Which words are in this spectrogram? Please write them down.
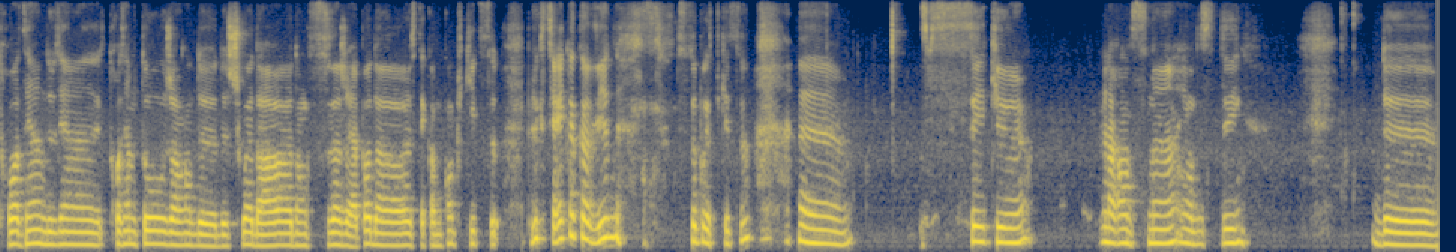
troisième, deuxième, troisième tour, genre de, choix d'heures. Donc, souvent, j'avais pas d'heures. C'était comme compliqué, tout ça. Puis là, avec le COVID, pour expliquer ça. Euh, c'est que l'arrondissement, ils ont décidé de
